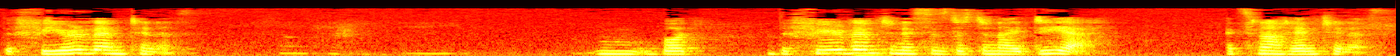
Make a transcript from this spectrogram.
The fear of emptiness. Mm, But the fear of emptiness is just an idea. It's not emptiness.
